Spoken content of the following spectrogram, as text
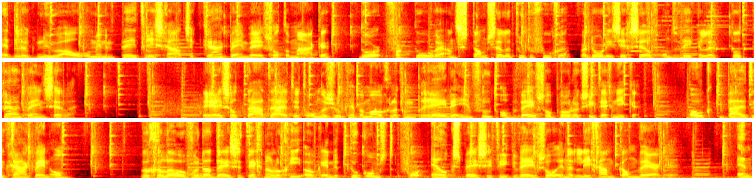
Het lukt nu al om in een petrischaaltje kraakbeenweefsel te maken door factoren aan stamcellen toe te voegen waardoor die zichzelf ontwikkelen tot kraakbeencellen. De resultaten uit dit onderzoek hebben mogelijk een brede invloed op weefselproductietechnieken, ook buiten kraakbeen om. We geloven dat deze technologie ook in de toekomst voor elk specifiek weefsel in het lichaam kan werken. En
